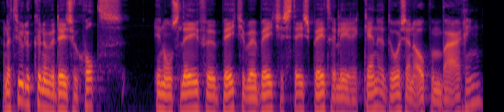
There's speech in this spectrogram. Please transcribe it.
En natuurlijk kunnen we deze God in ons leven beetje bij beetje steeds beter leren kennen door zijn openbaring.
